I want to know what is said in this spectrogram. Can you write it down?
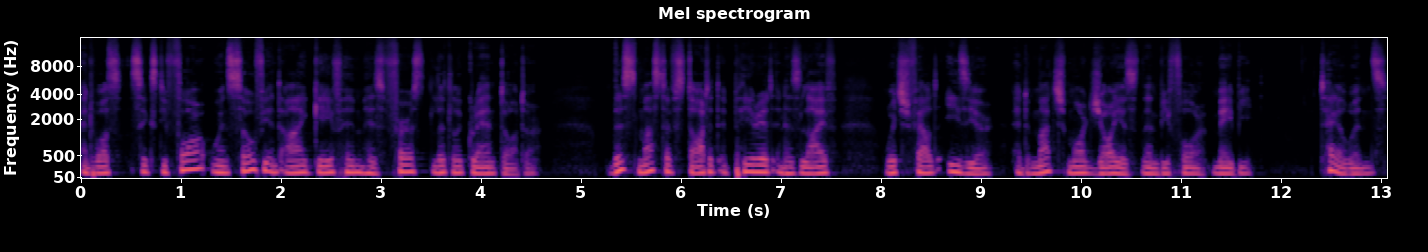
and was 64 when Sophie and I gave him his first little granddaughter. This must have started a period in his life which felt easier and much more joyous than before, maybe. Tailwinds.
